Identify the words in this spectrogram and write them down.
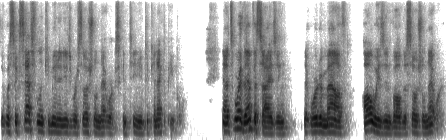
that was successful in communities where social networks continued to connect people. Now it's worth emphasizing that word of mouth always involved a social network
